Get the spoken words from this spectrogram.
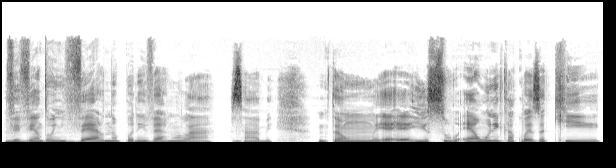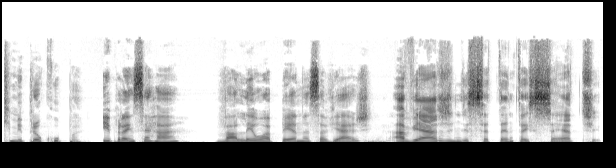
vivendo inverno por inverno lá sabe? Então, é, é, isso é a única coisa que, que me preocupa. E para encerrar, valeu a pena essa viagem? A viagem de 77,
